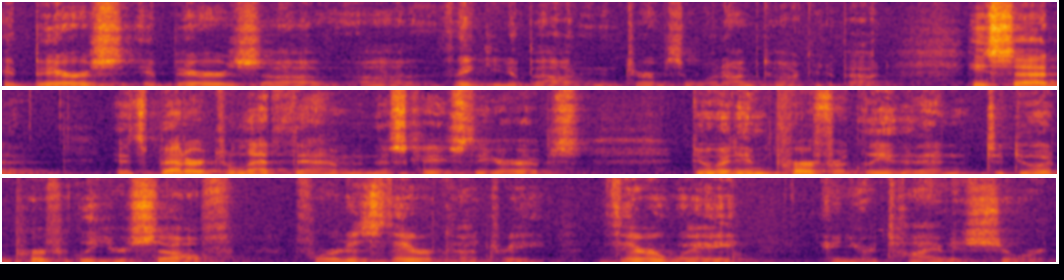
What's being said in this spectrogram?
it bears, it bears uh, uh, thinking about in terms of what I'm talking about. He said, it's better to let them, in this case the Arabs, do it imperfectly than to do it perfectly yourself, for it is their country, their way, and your time is short.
